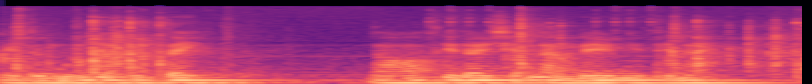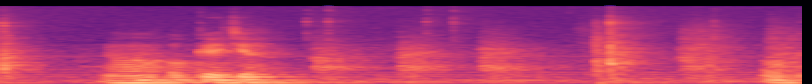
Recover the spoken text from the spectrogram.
Vì tôi muốn nhập cái tên. Đó, thì đây sẽ là name như thế này. Đó, ok chưa? Ok,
